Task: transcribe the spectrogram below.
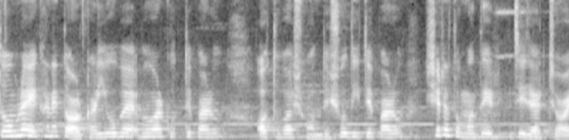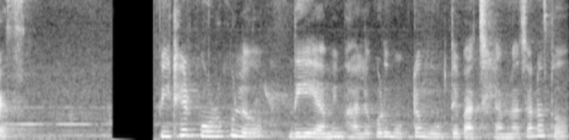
তোমরা এখানে তরকারিও ব্যবহার করতে পারো, অথবা সন্দেশও দিতে পারো, সেটা তোমাদের যে যার চয়েস পিঠের পুরগুলো দিয়ে আমি ভালো করে মুখটা মুড়তে পারছিলাম না, জানো তো?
